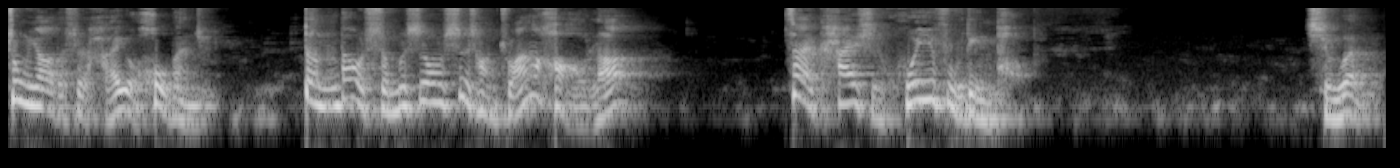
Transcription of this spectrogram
重要的是还有后半句，等到什么时候市场转好了，再开始恢复定投。请问，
